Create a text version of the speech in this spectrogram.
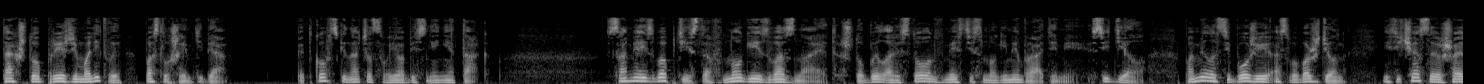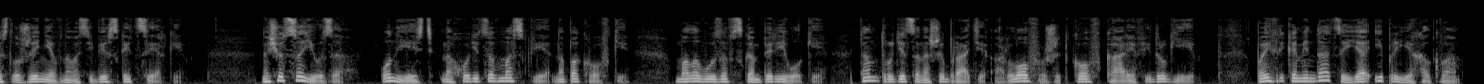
Так что прежде молитвы послушаем тебя. Петковский начал свое объяснение так: сам я из баптистов, многие из вас знают, что был арестован вместе с многими братьями, сидел, по милости Божией освобожден и сейчас совершаю служение в Новосибирской церкви. Насчет союза. Он есть, находится в Москве, на Покровке, в Маловузовском переулке. Там трудятся наши братья Орлов, Житков, Карев и другие. По их рекомендации я и приехал к вам.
